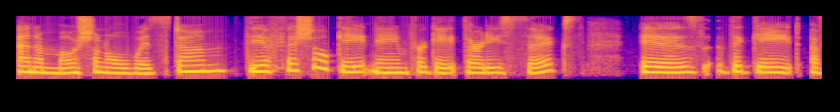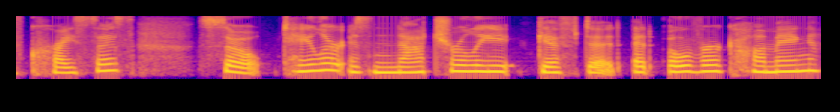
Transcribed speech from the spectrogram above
and emotional wisdom. The official gate name for Gate 36 is the Gate of Crisis. So, Taylor is naturally gifted at overcoming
